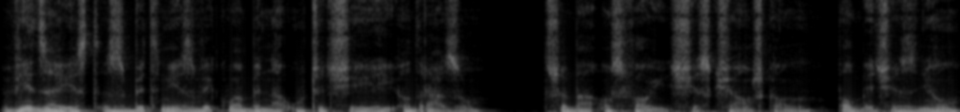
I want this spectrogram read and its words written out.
Wiedza jest zbyt niezwykła, by nauczyć się jej od razu. Trzeba oswoić się z książką, pobyć z nią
